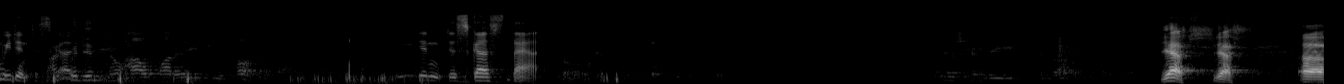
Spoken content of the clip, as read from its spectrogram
We didn't discuss. We didn't know how what age you're talking about. We didn't discuss that. Oh, okay. Others can be involved. Yes, yes. Uh,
